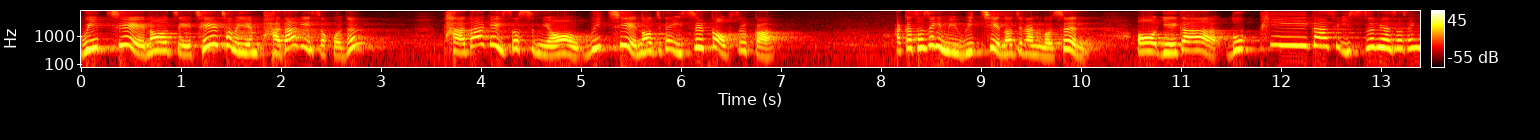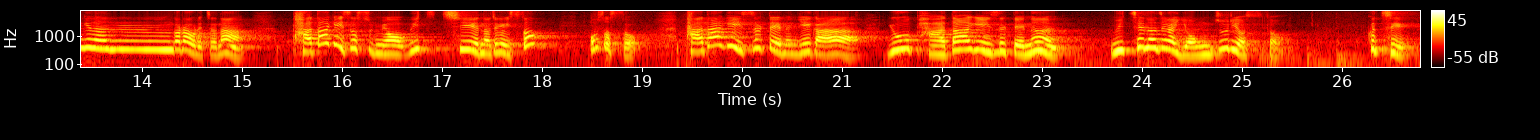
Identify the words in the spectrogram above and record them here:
위치 에너지 제일 처음에 얘는 바닥에 있었거든. 바닥에 있었으면 위치 에너지가 있을까 없을까? 아까 선생님이 위치 에너지라는 것은 어 얘가 높이가 있으면서 생기는 거라고 그랬잖아. 바닥에 있었으면 위치 에너지가 있어? 없었어. 바닥에 있을 때는 얘가 요 바닥에 있을 때는 위치 에너지가 0줄이었어. 그치?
